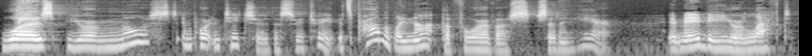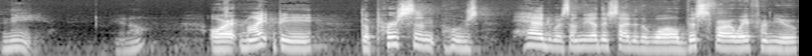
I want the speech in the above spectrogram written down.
was your most important teacher this retreat. It's probably not the four of us sitting here. It may be your left knee, you know? Or it might be the person whose head was on the other side of the wall, this far away from you,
